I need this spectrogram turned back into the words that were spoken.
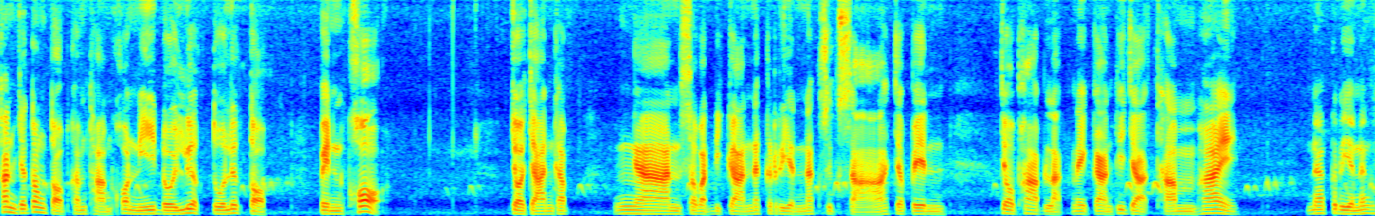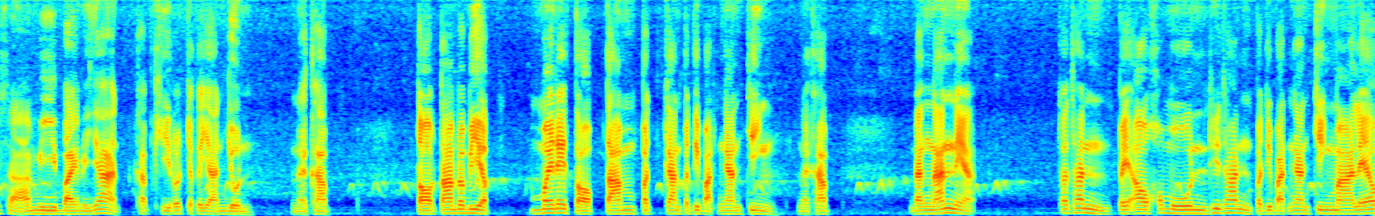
ท่านจะต้องตอบคำถามข้อนี้โดยเลือกตัวเลือกตอบเป็นข้อ จอจานครับ งานสวัสดิการนักเรียนนักศึกษาจะเป็นเจ้าภาพหลักในการที่จะทำให้นักเรียนนักศึกษามีใบอนุญาตขับขี่รถจักรยานยนต์นะครับ ตอบตามระเบียบ ไม่ได้ตอบตามการปฏิบัติงานจริงนะครับ ดังนั้นเนี่ยถ้าท่านไปเอาข้อมูลที่ท่านปฏิบัติงานจริงมาแล้ว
